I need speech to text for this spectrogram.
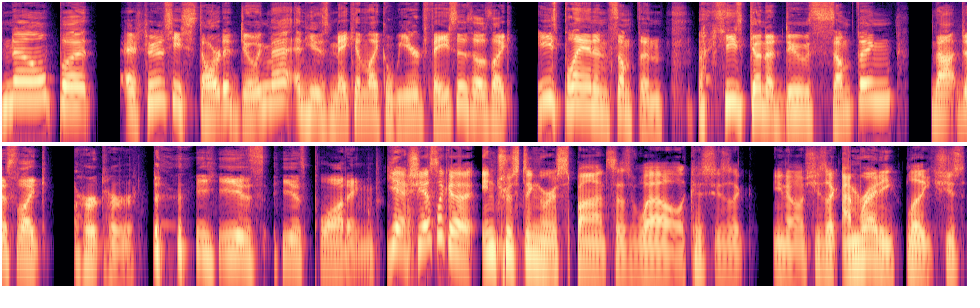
no, but as soon as he started doing that and he was making like weird faces, I was like, he's planning something. Like he's gonna do something, not just like hurt her. he, he is he is plotting. Yeah, she has like a interesting response as well because she's like, you know, she's like, I'm ready. Like she's,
